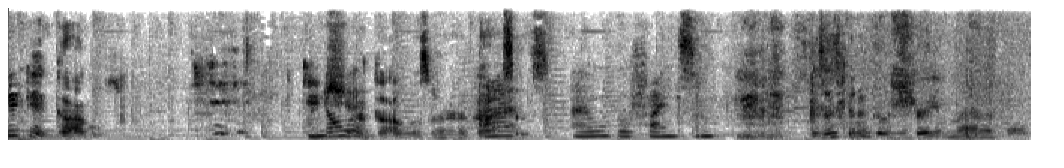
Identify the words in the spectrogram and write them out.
Should get goggles. Do you know where goggles are or glasses? I, I will go find some. This is gonna go straight in manifold.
